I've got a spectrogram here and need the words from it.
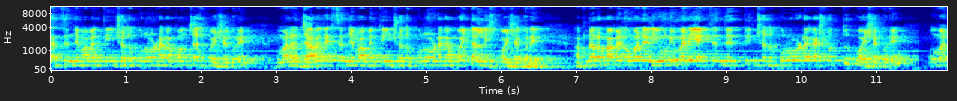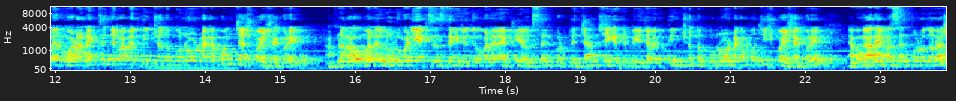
দেখছেন যে পাবেন তিনশত পনেরো টাকা পঞ্চাশ পয়সা করে। ওমানের দেখছেন যে পাবেন তিনশত পনেরো টাকা পঁয়তাল্লিশ পয়সা করে। আপনারা পাবেন ওমানের ইউনিমানি এক্সচেঞ্জে তিনশত পনেরো টাকা সত্তর পয়সা করে। ওমানের মডার্ন এক্সচেঞ্জে পাবেন তিনশত পনেরো টাকা পঞ্চাশ পয়সা করে। আপনারা ওমানের লুলুমানি এক্সচেঞ্জ থেকে যদি ওমানের এক রিয়াল সেন্ড করতে চান, সেক্ষেত্রে পেয়ে যাবেন তিনশত পনেরো টাকা পঁচিশ পয়সা করে এবং আড়াই পার্সেন্ট প্রণোদনার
